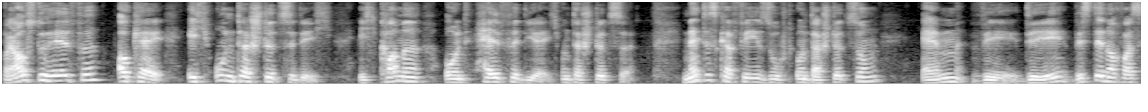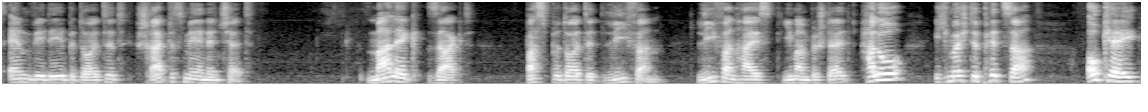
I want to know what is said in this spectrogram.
Brauchst du Hilfe? Okay, ich unterstütze dich. Ich komme und helfe dir. Ich unterstütze. Nettes Café sucht Unterstützung. MWD. Wisst ihr noch, was MWD bedeutet? Schreibt es mir in den Chat. Malek sagt, was bedeutet liefern? Liefern heißt, jemand bestellt, hallo, ich möchte Pizza. Okay,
